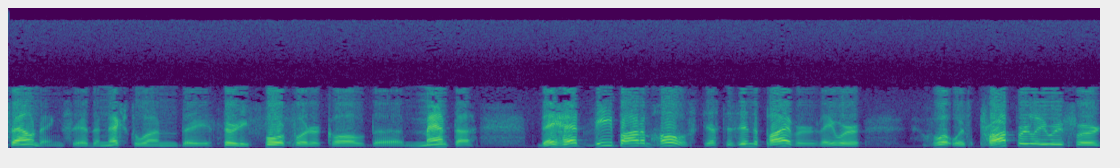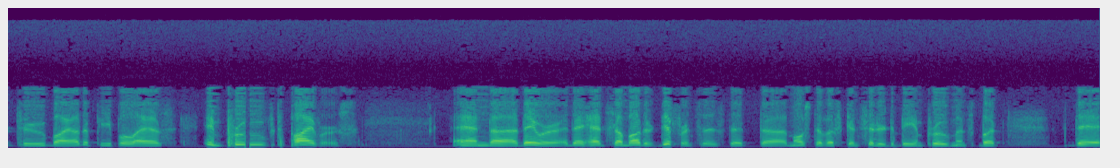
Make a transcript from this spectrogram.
soundings. Uh, the next one, the 34 footer called uh, Manta, they had V bottom hulls, just as in the Piver. They were what was properly referred to by other people as improved Pivers. And uh, they were they had some other differences that uh, most of us considered to be improvements, but they,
